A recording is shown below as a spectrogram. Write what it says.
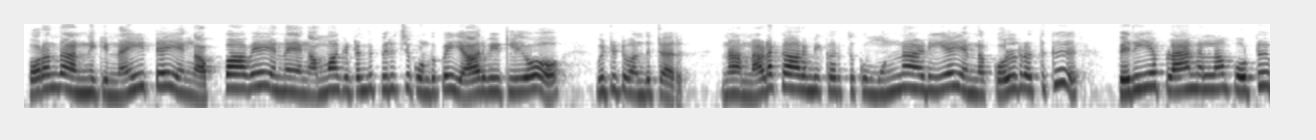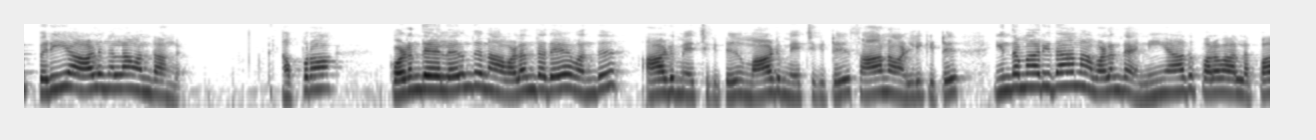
பிறந்த அன்னைக்கு நைட்டே எங்கள் அப்பாவே என்னை எங்கள் அம்மா கிட்டேருந்து பிரித்து கொண்டு போய் யார் வீட்லேயோ விட்டுட்டு வந்துட்டாரு. நான் நடக்க ஆரம்பிக்கிறதுக்கு முன்னாடியே என்னை கொல்றதுக்கு பெரிய பிளான் எல்லாம் போட்டு பெரிய ஆளுங்கள்லாம் வந்தாங்க. அப்புறம் குழந்தையிலேருந்து நான் வளர்ந்ததே வந்து ஆடு மேய்ச்சிக்கிட்டு மாடு மேய்ச்சிக்கிட்டு சாணம் அள்ளிக்கிட்டு இந்த மாதிரி தான் நான் வளர்ந்தேன். நீயாவது பரவாயில்லப்பா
